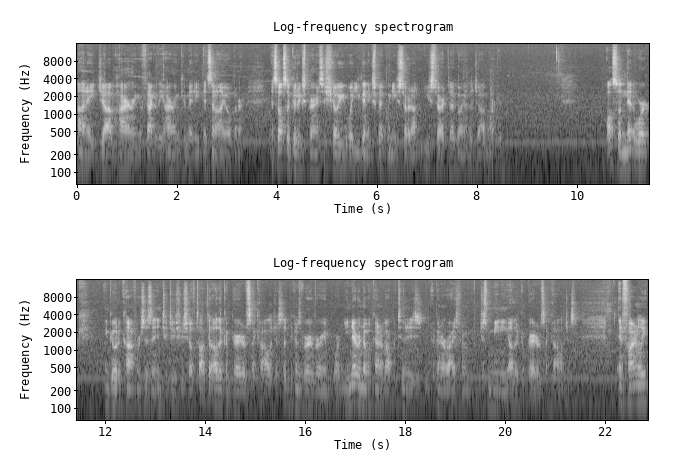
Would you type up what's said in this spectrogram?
on a job hiring, a faculty hiring committee. It's an eye-opener it's also a good experience to show you what you can expect when you start on you start uh, going on the job market. Also network and go to conferences and introduce yourself. Talk to other comparative psychologists. That becomes very, very important. You never know what kind of opportunities are going to arise from, just meeting other comparative psychologists. And finally,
